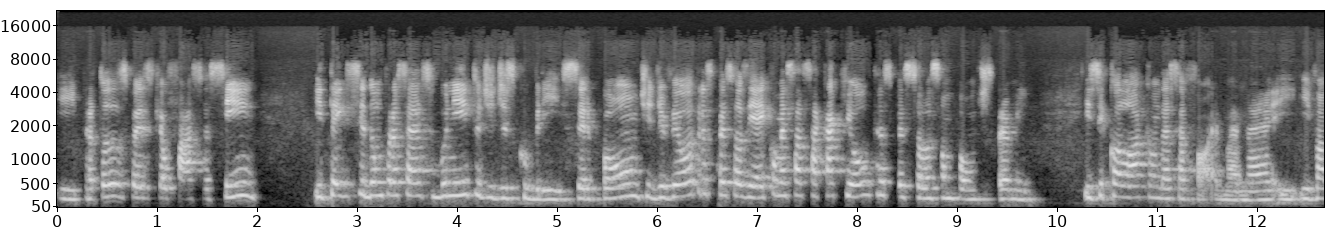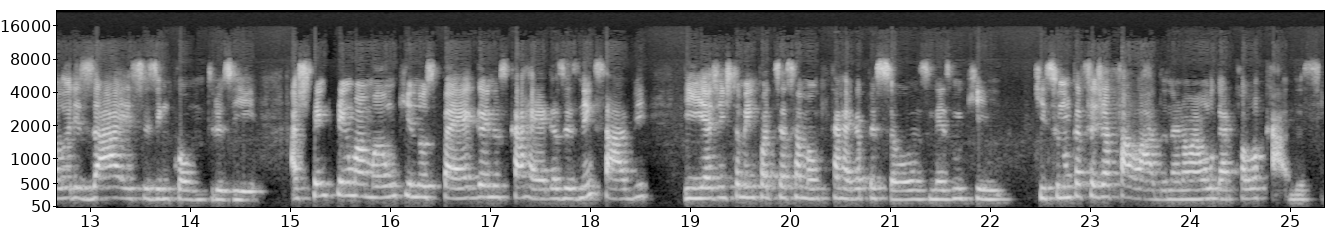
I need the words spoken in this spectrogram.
e para todas as coisas que eu faço assim, e tem sido um processo bonito de descobrir, ser ponte, de ver outras pessoas e aí começar a sacar que outras pessoas são pontes para mim e se colocam dessa forma, né? E, e, valorizar esses encontros e acho que sempre tem uma mão que nos pega e nos carrega, às vezes nem sabe, e a gente também pode ser essa mão que carrega pessoas, mesmo que que isso nunca seja falado, né? Não é um lugar colocado assim.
